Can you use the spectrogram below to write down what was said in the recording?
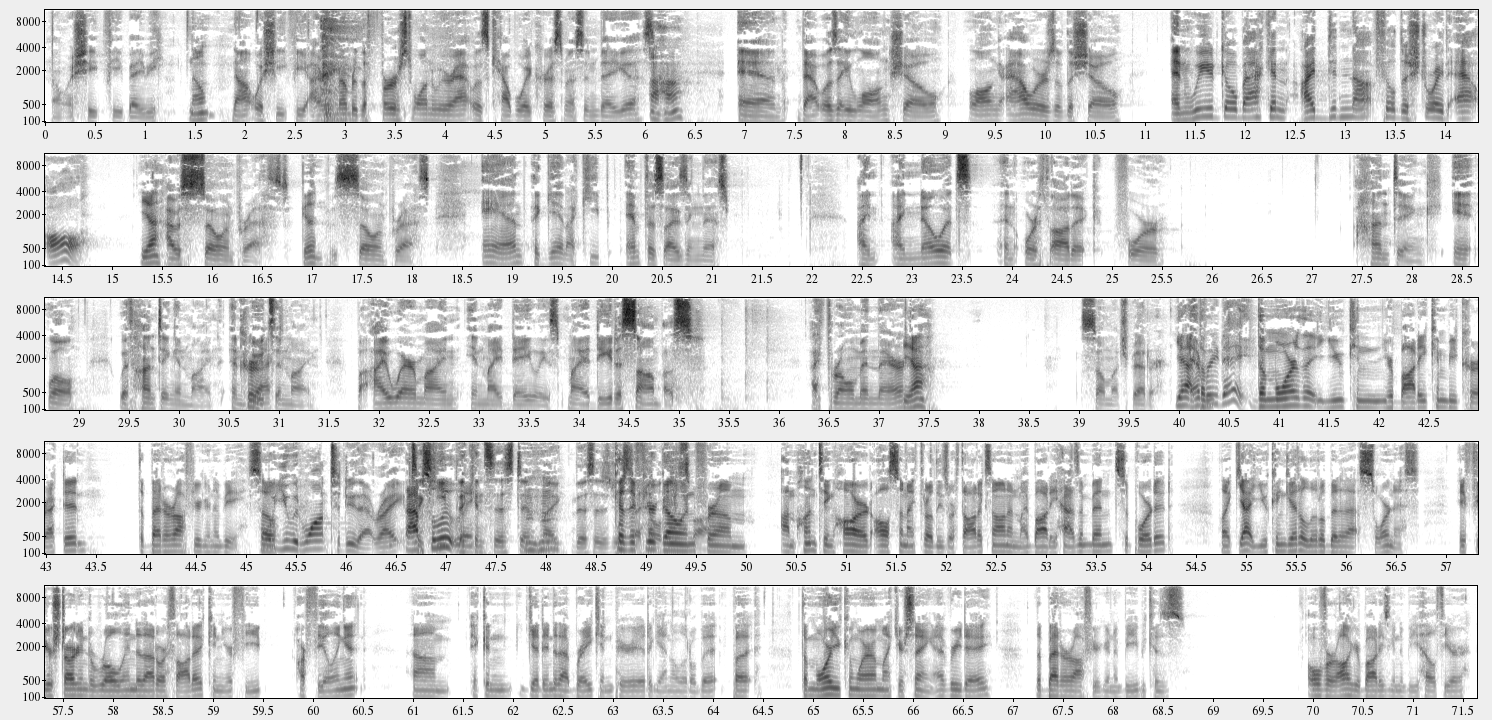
Not with sheep feet, baby No. not with sheep feet. I remember the first one we were at was Cowboy Christmas in Vegas, Uh huh. and that was a long show, long hours of the show, and we'd go back and I did not feel destroyed at all. Yeah. I was so impressed. Good. I was so impressed. And again, I keep emphasizing this. I I know it's an orthotic for hunting in, well with hunting in mind and Correct. boots in mind. But I wear mine in my dailies, my Adidas Sambas. I throw them in there. Yeah. So much better. Yeah, every the, day. The more that you can, your body can be corrected, the better off you're going to be. So, well, you would want to do that, right? To Absolutely. keep the consistent, Mhm. like this is just because if you're going spot. from I'm hunting hard, all of a sudden I throw these orthotics on and my body hasn't been supported, like yeah, you can get a little bit of that soreness. If you're starting to roll into that orthotic and your feet are feeling it, um, it can get into that break-in period again a little bit. But the more you can wear them, like you're saying, every day, the better off you're going to be because overall your body's going to be healthier.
